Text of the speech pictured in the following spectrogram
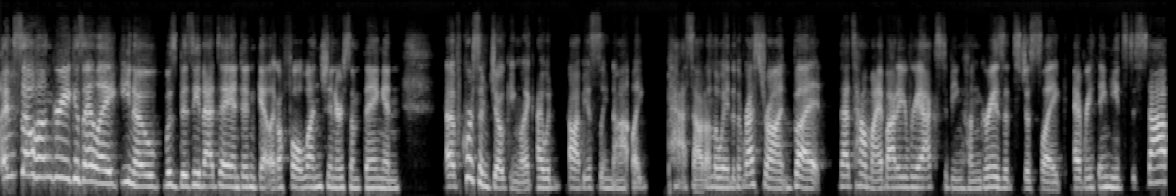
I'm so hungry because i like you know was busy that day and didn't get like a full luncheon or something. And of course i'm joking. Like i would obviously not like pass out on the way to the restaurant but that's how my body reacts to being hungry is it's just like everything needs to stop.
